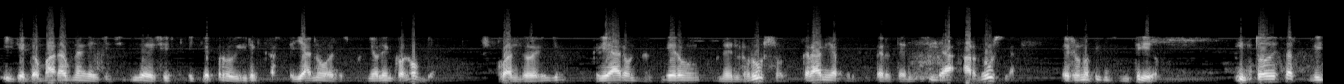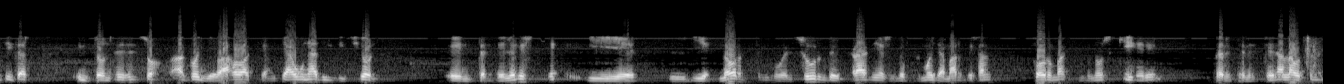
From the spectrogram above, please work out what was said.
y que tomara una decisión de decir que hay que prohibir el castellano o el español en Colombia, cuando ellos criaron, nacieron con el ruso, Ucrania pertenecía a Rusia. Eso no tiene sentido. Y todas estas políticas, entonces eso ha conllevado a que haya una división entre el este y el, y el norte o el sur de Ucrania, si lo podemos llamar de esa forma, que unos quieren pertenecer a la otra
